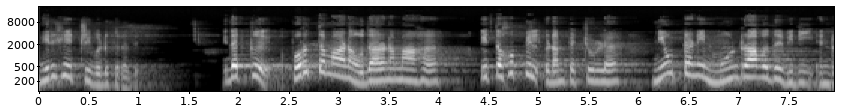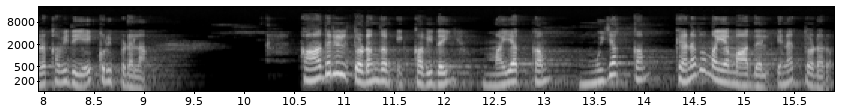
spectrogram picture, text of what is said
மெருகேற்றி விடுகிறது. இதற்கு பொருத்தமான உதாரணமாக இத்தொகுப்பில் இடம்பெற்றுள்ள நியூட்டனின் மூன்றாவது விதி என்ற கவிதையை குறிப்பிடலாம். காதலில் தொடங்கும் இக்கவிதை மயக்கம் முயக்கம் கனவுமயமாதல் எனத் தொடரும்.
